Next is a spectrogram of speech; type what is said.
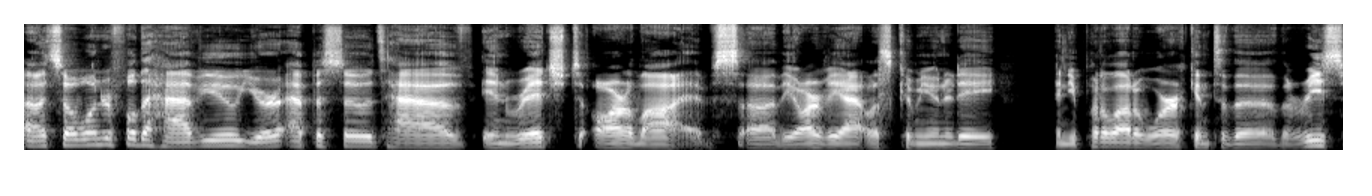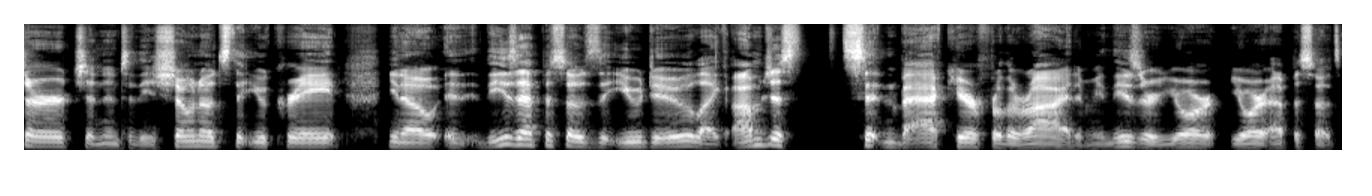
Uh, it's so wonderful to have you. Your episodes have enriched our lives, uh, the RV Atlas community, and you put a lot of work into the the research and into these show notes that you create. You know, these episodes that you do, like I'm just sitting back here for the ride. I mean, these are your your episodes.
